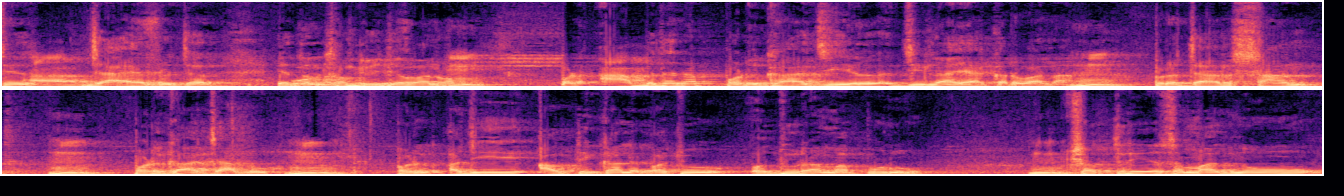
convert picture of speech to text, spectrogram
છે જાહેર પ્રચાર એ તો થંભી જવાનો. પણ આ બધાના પડઘા જીલાયા કરવાના. પ્રચાર શાંત પડઘા ચાલુ. પણ હજી આવતીકાલે પાછું અધૂરામાં પૂરું. ક્ષત્રિય સમાજનું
